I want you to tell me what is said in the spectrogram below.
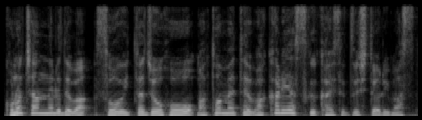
このチャンネルではそういった情報をまとめてわかりやすく解説しております。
